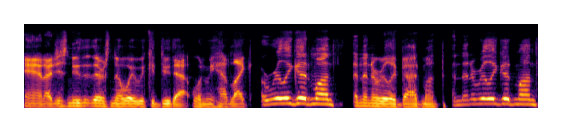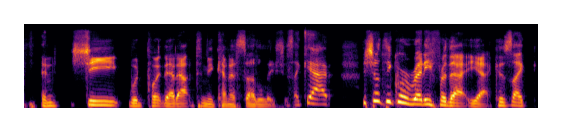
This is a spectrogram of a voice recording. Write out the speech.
And I just knew that there's no way we could do that when we had like a really good month and then a really bad month and then a really good month. And she would point that out to me kind of subtly. She's like, Yeah, I just don't think we're ready for that yet. Cause like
